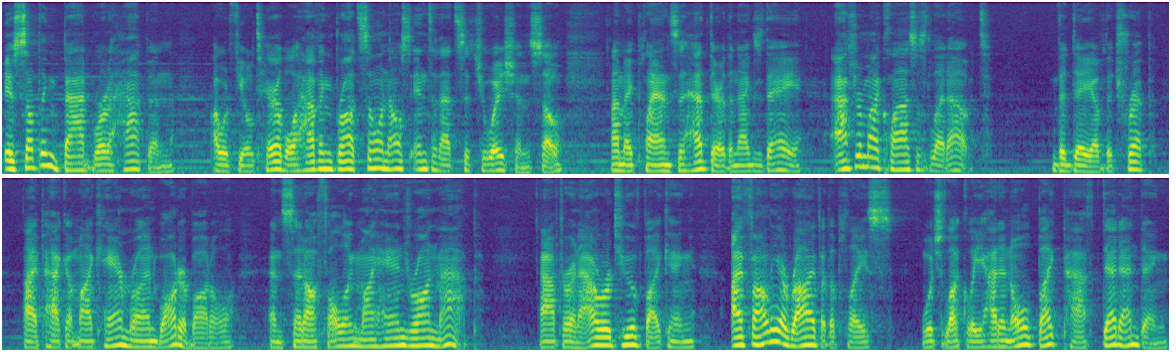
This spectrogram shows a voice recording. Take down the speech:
if something bad were to happen, I would feel terrible having brought someone else into that situation, so I make plans to head there the next day after my class is let out. The day of the trip, I pack up my camera and water bottle and set off following my hand drawn map. After an hour or two of biking, I finally arrive at the place, which luckily had an old bike path dead ending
